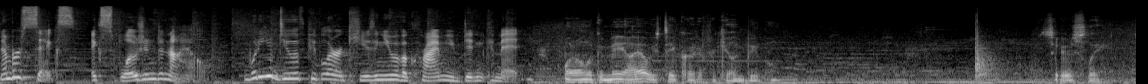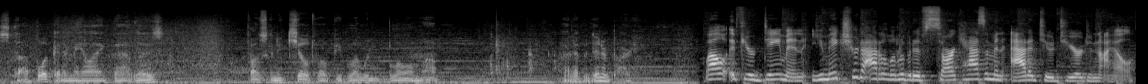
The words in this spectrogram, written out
Number 6. Explosion Denial. What do you do if people are accusing you of a crime you didn't commit? Well, don't look at me. I always take credit for killing people. Seriously, stop looking at me like that, Liz. If I was gonna kill 12 people, I wouldn't blow them up. I'd have a dinner party. Well, if you're Damon, you make sure to add a little bit of sarcasm and attitude to your denial.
